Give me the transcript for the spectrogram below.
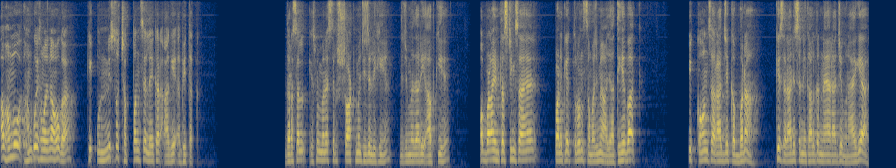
अब हम हमको ये समझना होगा कि 1956 से लेकर आगे अभी तक। दरअसल, इसमें मैंने सिर्फ़ शॉर्ट में चीज़ें लिखी हैं ज़िम्मेदारी आपकी है। और बड़ा इंटरेस्टिंग सा है, पढ़ के तुरंत समझ में आ जाती है बात कि कौन सा राज्य कब बना, किस राज्य से निकालकर नया राज्य बनाया गया।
